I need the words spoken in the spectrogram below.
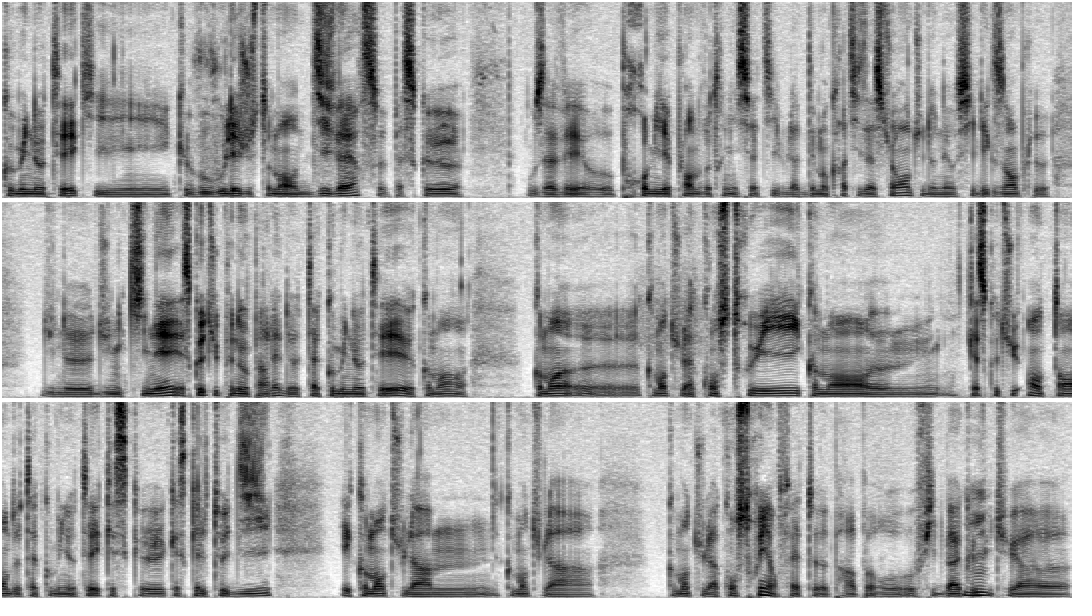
communauté qui, que vous voulez justement diverse, parce que vous avez au premier plan de votre initiative la démocratisation. Tu donnais aussi l'exemple d'une kiné. Est-ce que tu peux nous parler de ta communauté Comment, comment, euh, comment tu l'as construit comment, euh, Qu'est-ce que tu entends de ta communauté Qu'est-ce qu'elle te dit Et comment tu l'as comment tu l'as comment tu l'as construit en fait euh, par rapport au, feedback que mmh. tu as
